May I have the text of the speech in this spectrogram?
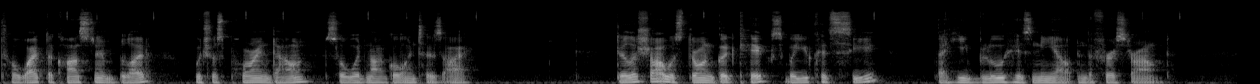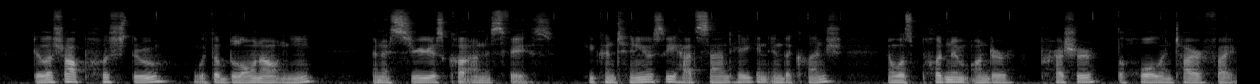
to wipe the constant blood which was pouring down so would not go into his eye. Dillashaw was throwing good kicks, but you could see that he blew his knee out in the first round. Dillashaw pushed through with a blown out knee, and a serious cut on his face. He continuously had Sandhagen in the clinch and was putting him under pressure the whole entire fight.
